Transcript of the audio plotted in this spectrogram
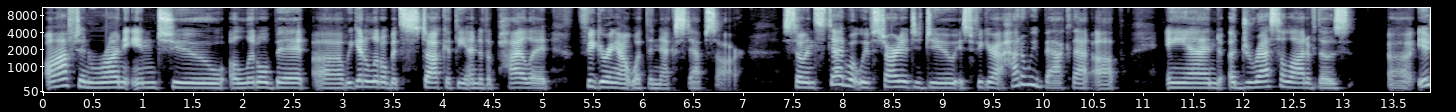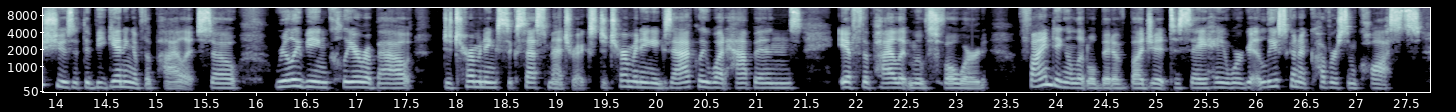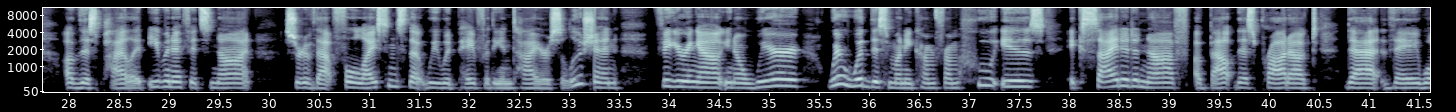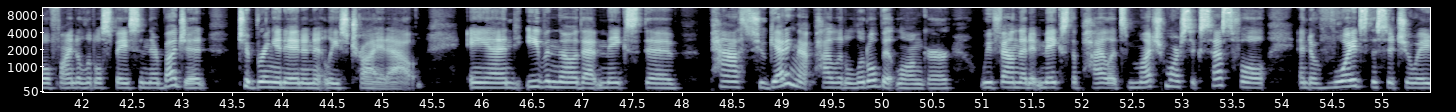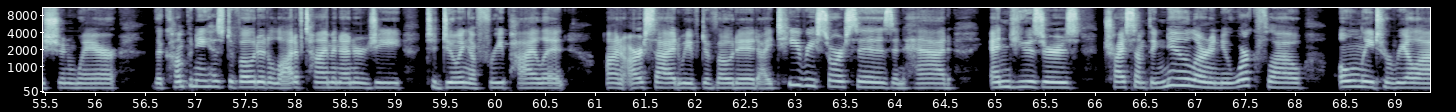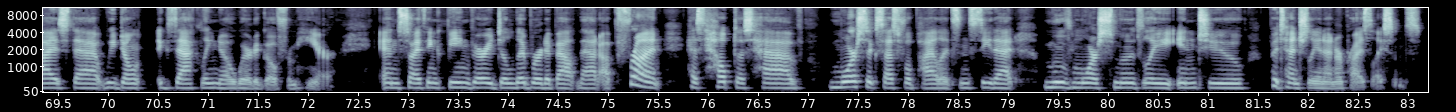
often run into a little bit, uh, we get a little bit stuck at the end of the pilot figuring out what the next steps are. So instead, what we've started to do is figure out how do we back that up and address a lot of those uh, issues at the beginning of the pilot. So, really being clear about determining success metrics, determining exactly what happens if the pilot moves forward, finding a little bit of budget to say, hey, we're at least going to cover some costs of this pilot, even if it's not sort of that full license that we would pay for the entire solution figuring out you know where where would this money come from? Who is excited enough about this product that they will find a little space in their budget to bring it in and at least try it out? And even though that makes the path to getting that pilot a little bit longer, we found that it makes the pilots much more successful and avoids the situation where the company has devoted a lot of time and energy to doing a free pilot. On our side, we've devoted IT resources and had end users try something new, learn a new workflow, only to realize that we don't exactly know where to go from here. And so I think being very deliberate about that up front has helped us have more successful pilots and see that move more smoothly into potentially an enterprise license.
